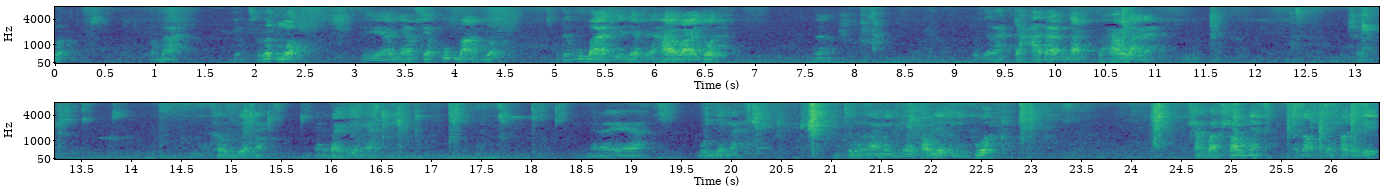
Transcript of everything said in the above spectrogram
đúng không? có bài điểm số rất nhỏ thì anh em sẽ cúp bài vâng. đúng không? từ cúp bài thì anh em sẽ hai bài thôi Đấy. tôi sẽ trả hai bài mình lại tôi hao lại này không điểm này là bảy điểm này. Này này à, bốn điểm này. Nói chung là mình ờ, sáu điểm mình thua. Sang ván sau nhé đọc đầu ván sau để đi.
